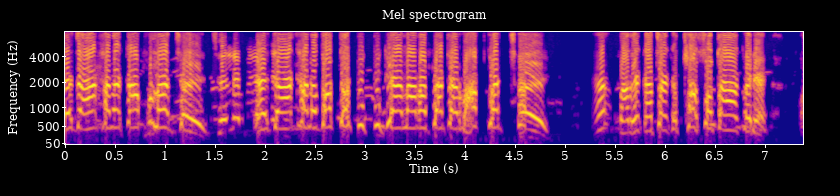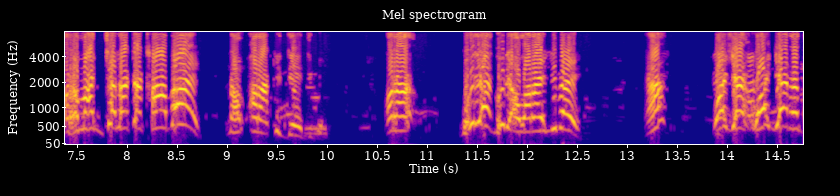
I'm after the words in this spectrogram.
এই জায়গা খানা কাপড় আছে এই জায়গা খানা দত্ত টুকটুকি আলারা পেটের ভাত করছে হ্যাঁ তাদের কাছে ছশো টাকা করে ওরা মাছ ছেলেকে খাবে না ওরা কি দিয়ে দিবে? ওরা ঘুরে ঘুরে ওরাই দিবে হ্যাঁ? ওই যে ওই গ্যারেজ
